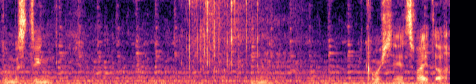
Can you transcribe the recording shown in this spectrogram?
Dummes Ding. Hm. Wie komme ich denn jetzt weiter?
